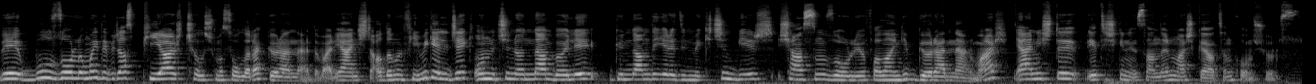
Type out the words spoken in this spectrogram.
Ve bu zorlamayı da biraz PR çalışması olarak görenler de var. Yani işte adamın filmi gelecek. Onun için önden böyle gündemde yer edilmek için bir şansını zorluyor falan gibi görenler var. Yani işte yetişkin insanların aşk hayatını konuşuyoruz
